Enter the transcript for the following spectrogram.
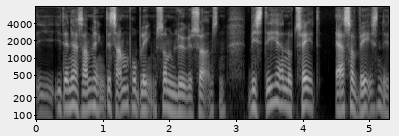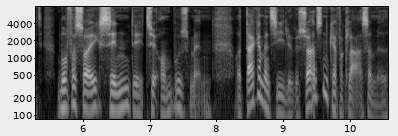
i, i den her sammenhæng det samme problem som Løkke Sørensen. Hvis det her notat er så væsentligt, hvorfor så ikke sende det til ombudsmanden? Og der kan man sige, at Løkke Sørensen kan forklare sig med,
